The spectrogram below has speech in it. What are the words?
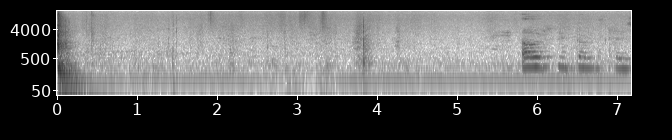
on. Oh, she's done this.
